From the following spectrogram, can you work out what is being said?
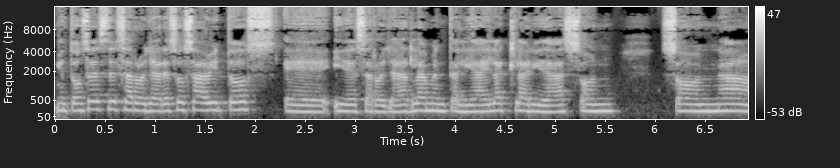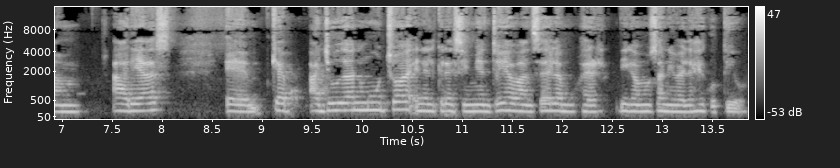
entonces, desarrollar esos hábitos eh, y desarrollar la mentalidad y la claridad son, son áreas eh, que ayudan mucho en el crecimiento y avance de la mujer, digamos, a nivel ejecutivo.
